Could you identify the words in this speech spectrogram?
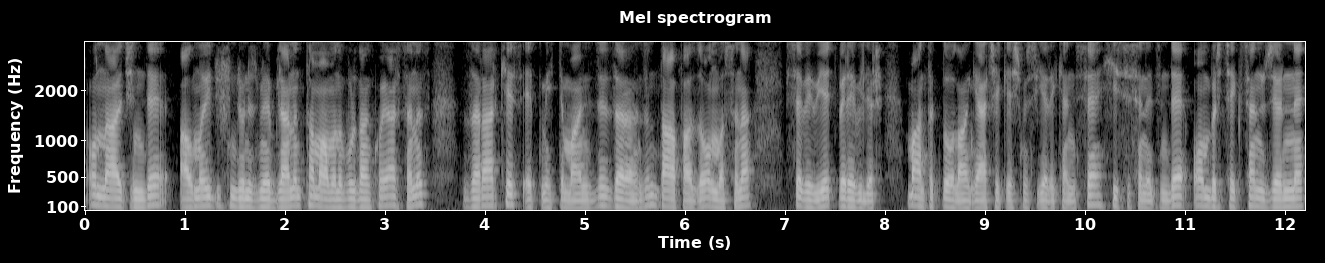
Onun haricinde almayı düşündüğünüz meblağın tamamını buradan koyarsanız zarar kes etme ihtimalinizde zararınızın daha fazla olmasına sebebiyet verebilir. Mantıklı olan gerçekleşmesi gereken ise hisse senedinde 11.80 üzerine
